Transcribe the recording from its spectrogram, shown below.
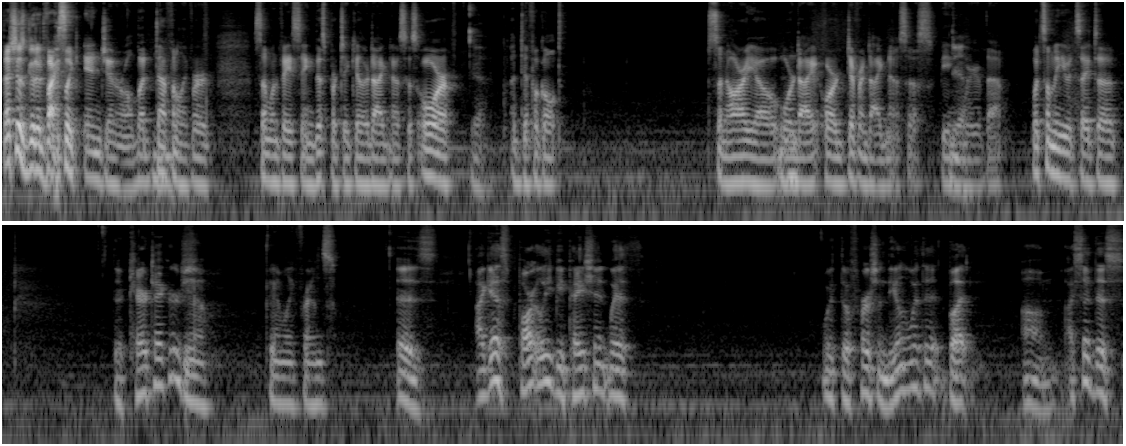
that's just good advice, like in general, but mm-hmm. definitely for someone facing this particular diagnosis or Yeah. a difficult scenario or mm-hmm. di- or different diagnosis, being Yeah. aware of that. What's something you would say to The caretakers yeah, family, friends? is, I guess, partly be patient with with the person dealing with it. But um, I said this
